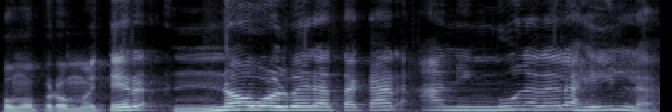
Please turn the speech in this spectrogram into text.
como prometer no volver a atacar a ninguna de las islas.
